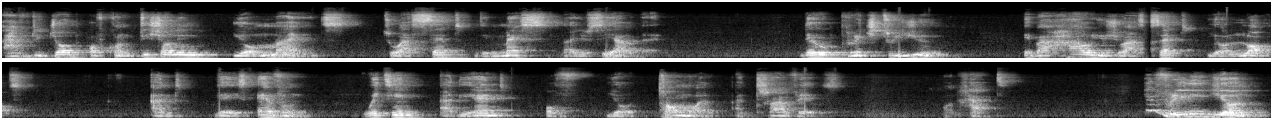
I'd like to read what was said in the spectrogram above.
have the job of conditioning your minds to accept the mess that you see out there. They will preach to you about how you should accept your lot and there is heaven waiting at the end of your turmoil and travels on heart. If religion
